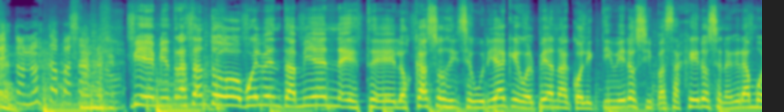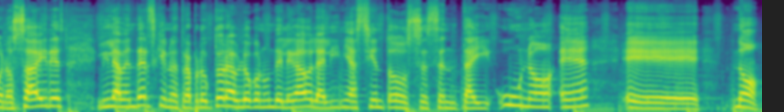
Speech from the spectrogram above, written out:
esto no está pasando. Bien, mientras tanto vuelven también este, los casos de inseguridad que golpean a colectiveros y pasajeros en el Gran Buenos Aires. Lila Vendersky, nuestra productora, habló con un delegado de la línea 161. ¿eh? Eh, no,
